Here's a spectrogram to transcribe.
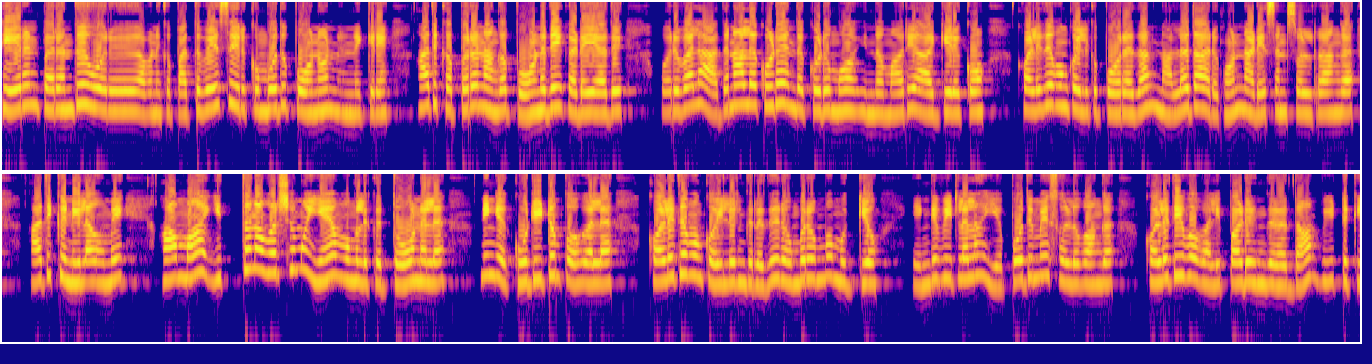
சேரன் பிறந்து ஒரு அவனுக்கு பத்து வயசு இருக்கும்போது போனோன்னு நினைக்கிறேன். அதுக்கப்புறம் நாங்கள் போனதே கிடையாது. ஒருவேளை அதனால் கூட இந்த குடும்பம் இந்த மாதிரி ஆகியிருக்கும். குலதெய்வம் கோயிலுக்கு போகிறதா நல்லதாக இருக்கும்னு நடேசன் சொல்கிறாங்க அதுக்கு நிலாவுமே ஆமாம் இத்தனை வருஷமும் ஏன் உங்களுக்கு தோணலை? நீங்கள் கூட்டிகிட்டும் போகலை. குலதெய்வம் கோயிலுங்கிறது ரொம்ப ரொம்ப முக்கியம். எங்கள் வீட்டிலலாம் எப்போதுமே சொல்லுவாங்க குலதெய்வ வழிபாடுங்கிறது தான் வீட்டுக்கு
